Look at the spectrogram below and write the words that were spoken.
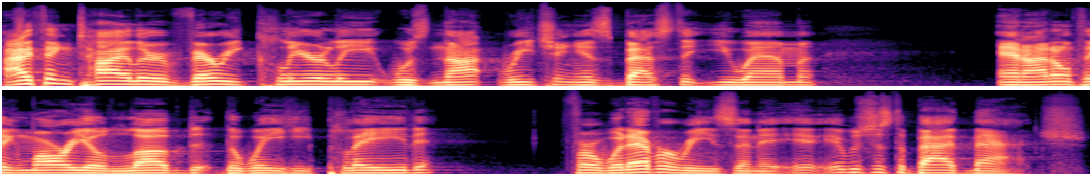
I think Tyler very clearly was not reaching his best at UM and I don't think Mario loved the way he played for whatever reason. It, it was just a bad match.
